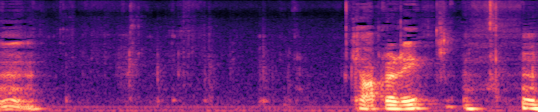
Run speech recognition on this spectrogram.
Mmm. Chocolatey.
